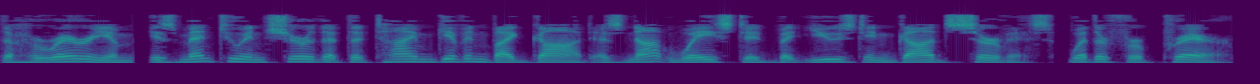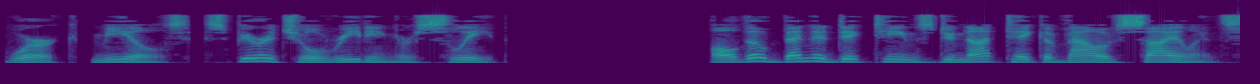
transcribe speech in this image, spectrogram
the horarium, is meant to ensure that the time given by God is not wasted but used in God's service, whether for prayer, work, meals, spiritual reading or sleep. Although Benedictines do not take a vow of silence,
